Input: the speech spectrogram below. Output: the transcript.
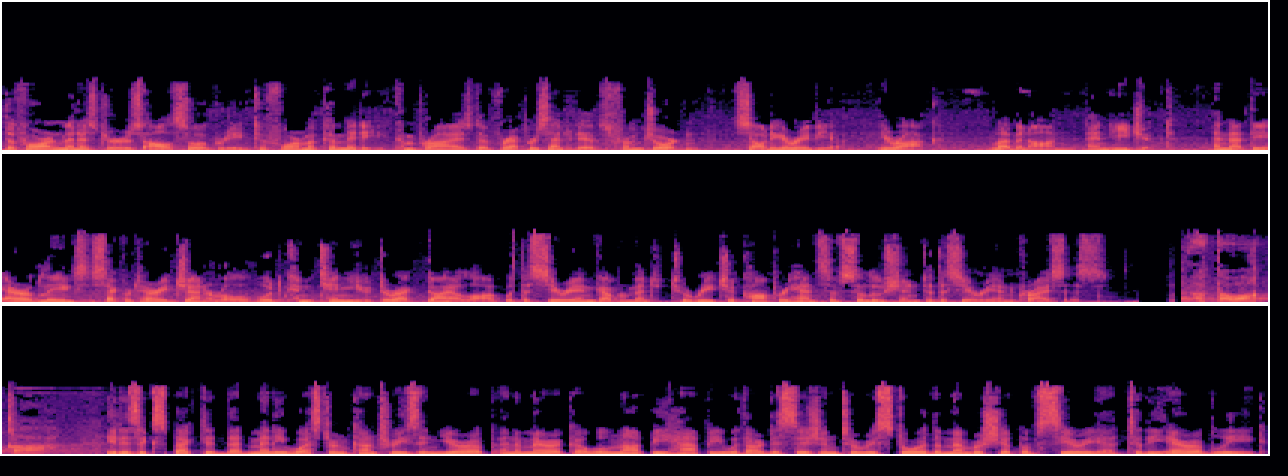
The foreign ministers also agreed to form a committee comprised of representatives from Jordan, Saudi Arabia, Iraq, Lebanon, and Egypt, and that the Arab League's Secretary General would continue direct dialogue with the Syrian government to reach a comprehensive solution to the Syrian crisis. It is expected that many Western countries in Europe and America will not be happy with our decision to restore the membership of Syria to the Arab League,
